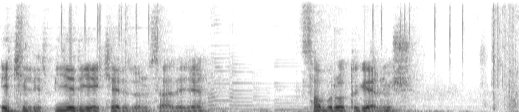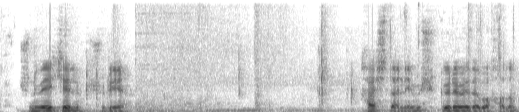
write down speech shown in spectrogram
Ekilir. Bir yere ekeriz onu sadece. Sabır otu gelmiş. Şunu bir ekelim şuraya. Kaç taneymiş? Göreve de bakalım.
